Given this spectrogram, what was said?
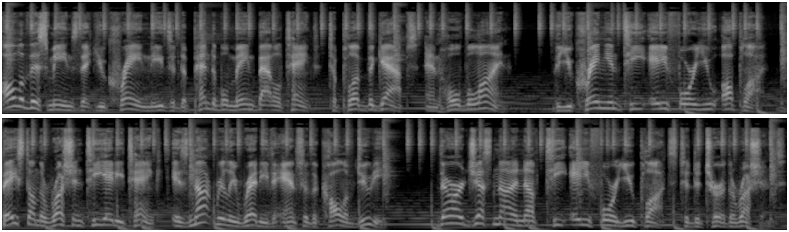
All of this means that Ukraine needs a dependable main battle tank to plug the gaps and hold the line. The Ukrainian T-84U Oplot, based on the Russian T-80 tank, is not really ready to answer the call of duty. There are just not enough T-84U Oplots to deter the Russians.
